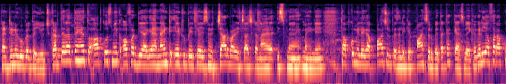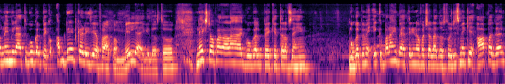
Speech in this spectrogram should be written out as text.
कंटिन्यू गूगल पे यूज़ करते रहते हैं तो आपको उसमें एक ऑफ़र दिया गया है नाइन्टी एट रुपीज़ का, जिसमें चार बार रिचार्ज करना है इस महीने। तो आपको मिलेगा पाँच रुपये से लेकर पाँच सौ रुपये तक का कैशबैक अगर ये ऑफ़र आपको नहीं मिला है तो गूगल पे को अपडेट कर लीजिए ऑफ़र आपको मिल जाएगी दोस्तों। नेक्स्ट ऑफ़र आ रहा है गूगल पे की तरफ़ से ही। गूगल पे में एक बड़ा ही बेहतरीन ऑफ़र चल रहा है दोस्तों, जिसमें कि आप अगर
